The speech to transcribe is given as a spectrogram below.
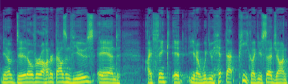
you know, did over a hundred thousand views, and I think it, you know, when you hit that peak, like you said, John,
